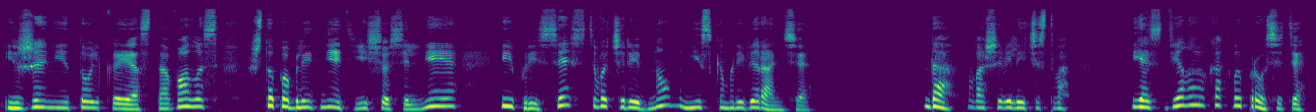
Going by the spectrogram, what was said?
И Жене только и оставалось, что побледнеть еще сильнее и присесть в очередном низком реверансе. «Да, Ваше Величество, я сделаю, как вы просите».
